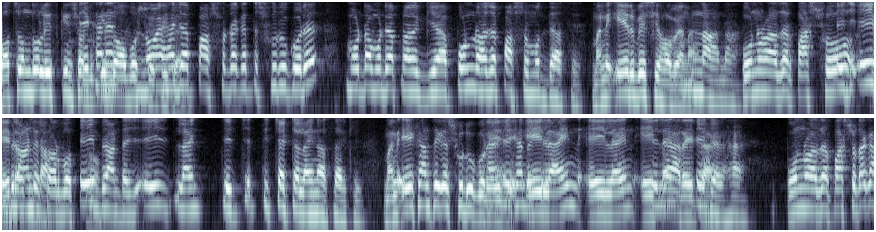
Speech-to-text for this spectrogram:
পছন্দ হলে স্ক্রিনশট হ্যাঁ। কিন্তু অবশ্যই নয় দিবেন। হাজার পাঁচশো টাকাতে শুরু করে মোটামুটি আপনার গিয়া পনেরো হাজার পাঁচশোর মধ্যে আছে। মানে এর বেশি হবে না। না না। পনেরো হাজার পাঁচশো এই ব্র্যান্ডটা সর্বোচ্চ। এই ব্র্যান্ডটা এই লাইন যে চারটা লাইন আছে আর কি। মানে এখান থেকে শুরু করে হ্যাঁ, এই যে এই লাইন এই লাইন এই এইটা আর এটা। হ্যাঁ। পনেরো হাজার পাঁচশো টাকা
